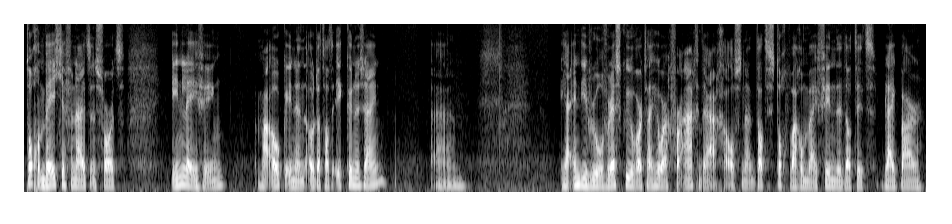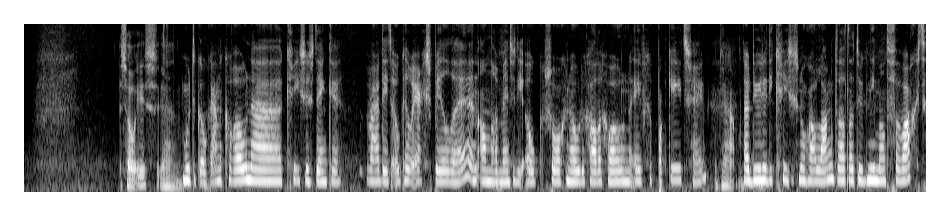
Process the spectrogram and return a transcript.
toch een beetje vanuit een soort inleving, maar ook in een, oh, dat had ik kunnen zijn. Ehm, ja, en die rule of rescue wordt daar heel erg voor aangedragen als, nou, dat is toch waarom wij vinden dat dit blijkbaar zo is. Ja. Moet ik ook aan de coronacrisis denken, waar dit ook heel erg speelde. Hè? En andere mensen die ook zorg nodig hadden, gewoon even geparkeerd zijn. Ja. Nou duurde die crisis nogal lang, dat had natuurlijk niemand verwacht.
